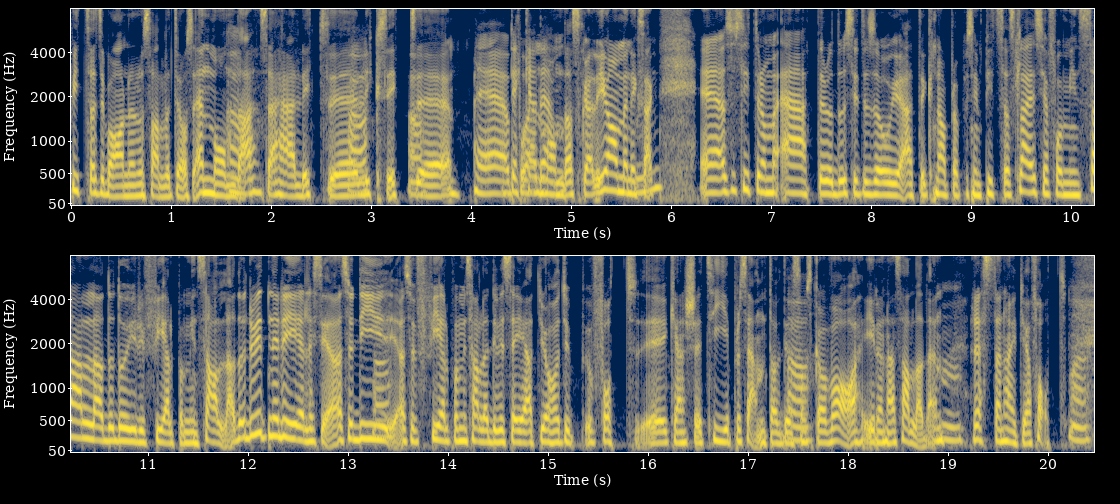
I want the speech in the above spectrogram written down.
Pizza till barnen och sallad till oss. En måndag. Så härligt eh, lyxigt. Ja. Eh, eh, på en måndagskväll. Ja men exakt. Eh, så sitter de och äter och då sitter Zoe och äter knaprar på sin pizzaslice. Jag får min sallad och då är det fel på min sallad. Och du vet när det gäller, alltså det är ju, alltså fel på min sallad, det vill säga att jag har typ fått eh, kanske 10% av det som ska vara i den här salladen. Resten har inte jag fått. Nej.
